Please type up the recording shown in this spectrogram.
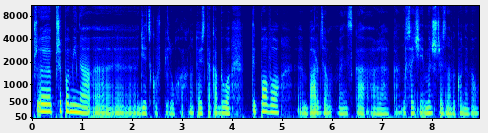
przy, przypomina e, dziecko w pieluchach. No to jest taka była typowo e, bardzo męska lalka. No w sensie mężczyzna wykonywał.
